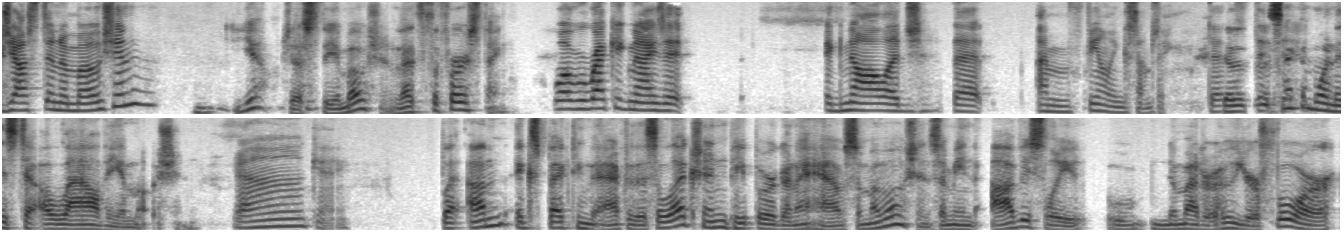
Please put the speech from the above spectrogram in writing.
Just an emotion? Yeah just the emotion. That's the first thing. Well recognize it. Acknowledge that i'm feeling something that's, the second one is to allow the emotion okay But I'm expecting that after this election, people are going to have some emotions. I mean, obviously, no matter who you're for,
